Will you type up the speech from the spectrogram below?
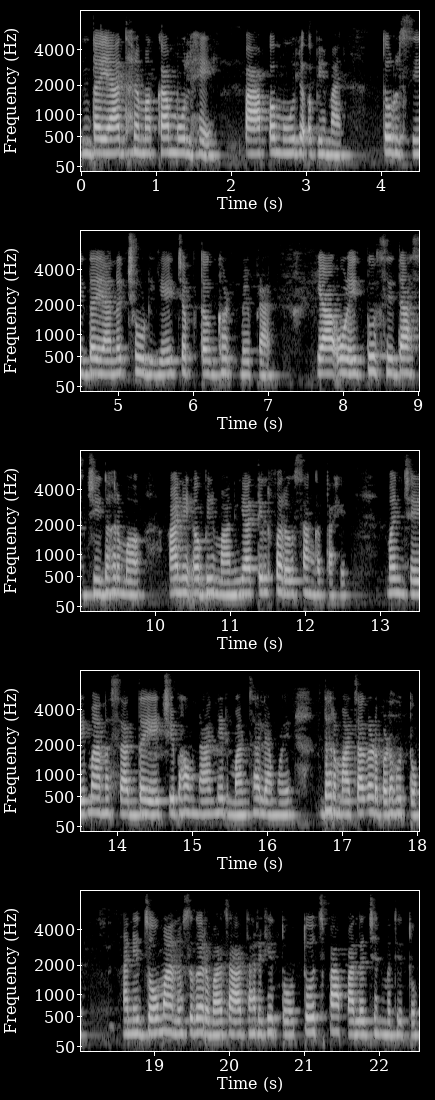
दया धर्म का मूल है, पाप मूल अभिमान. तुलसी दयान छोडिये जब तक घट में प्राण. या ओळीत तुलसीदासजी धर्म आणि अभिमान यातील फरक सांगत आहेत. म्हणजे माणसात दयेची भावना निर्माण झाल्यामुळे धर्माचा गडबड होतो आणि जो माणूस गर्वाचा आधार घेतो तोच पापाला जन्म देतो.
